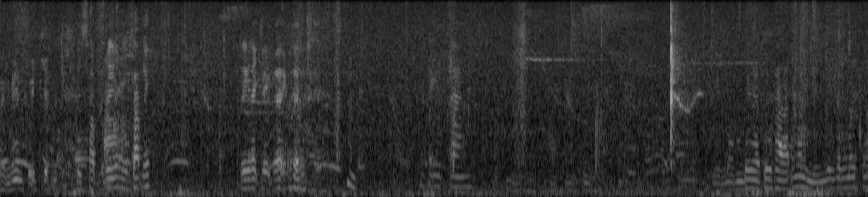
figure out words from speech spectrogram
cái men sắp đi sắp đi đi đi tôi phạt nó nhìn như trong mấy cái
